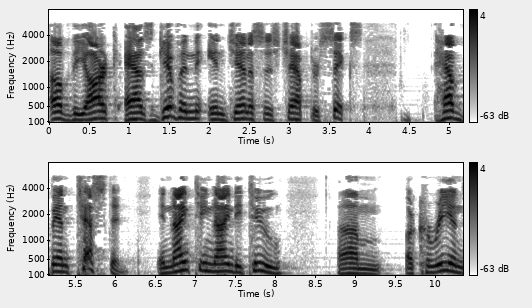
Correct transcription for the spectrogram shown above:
of the ark as given in Genesis chapter 6 have been tested. In 1992, um, a Korean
